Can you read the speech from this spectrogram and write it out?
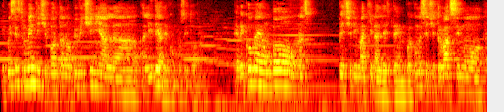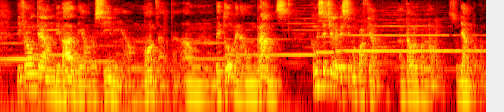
E questi strumenti ci portano più vicini all'idea del compositore. Ed è come un po' una specie di macchina del tempo, è come se ci trovassimo di fronte a un Vivaldi, a un Rossini, a un Mozart, a un Beethoven, a un Brahms, come se ce l'avessimo qua a fianco, al tavolo con noi, studiando con noi.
